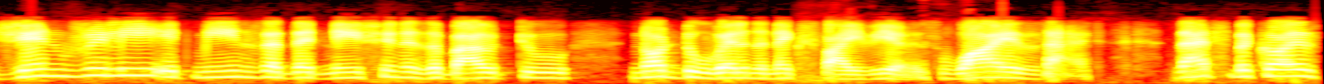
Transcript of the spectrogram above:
generally it means that that nation is about to not do well in the next five years. Why is that? That's because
